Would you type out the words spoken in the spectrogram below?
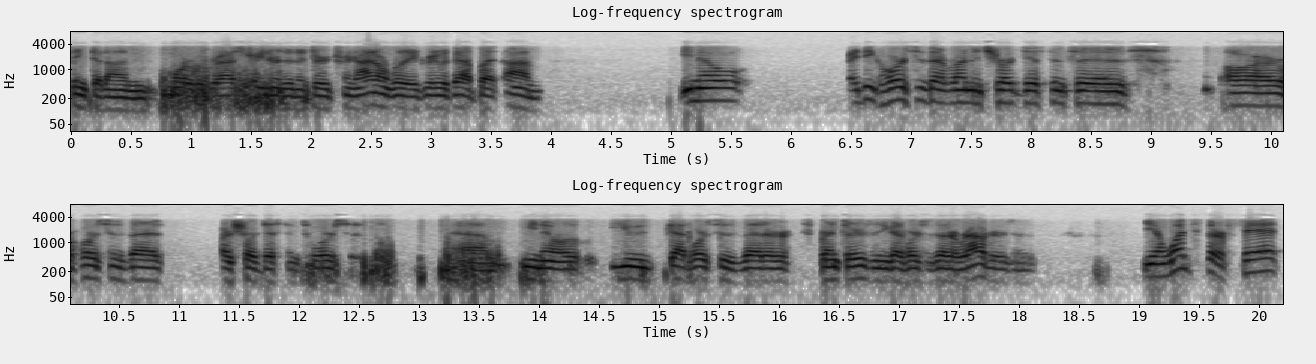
think that I'm more of a grass trainer than a dirt trainer. I don't really agree with that. But, um, you know, I think horses that run in short distances are horses that are short distance horses. Um, you know, you got horses that are sprinters and you got horses that are routers. And, you know, once they're fit,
